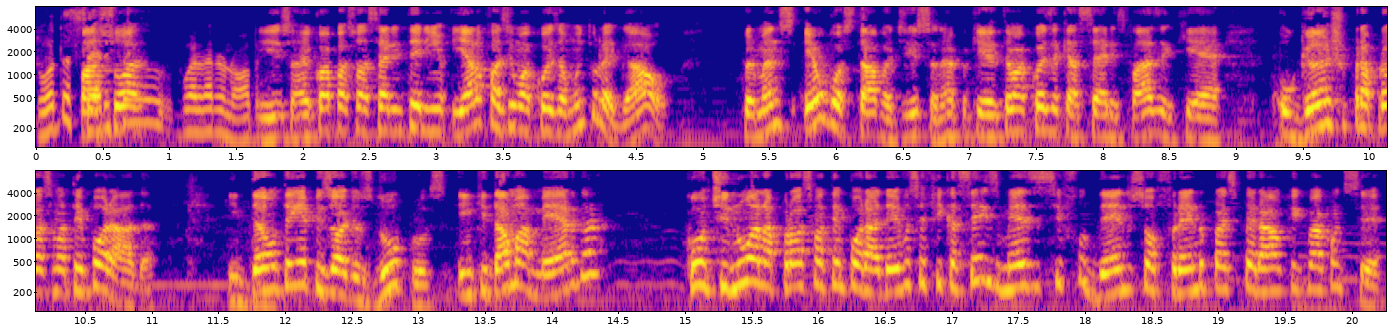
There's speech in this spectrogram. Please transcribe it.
Toda a série Passou a- o nobre. Isso, a Record passou a série inteirinha. E ela fazia uma coisa muito legal, pelo menos eu gostava disso, né? Porque tem uma coisa que as séries fazem que é o gancho pra próxima temporada. Então tem episódios duplos em que dá uma merda, continua na próxima temporada. Aí você fica seis meses se fudendo, sofrendo pra esperar o que, que vai acontecer.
